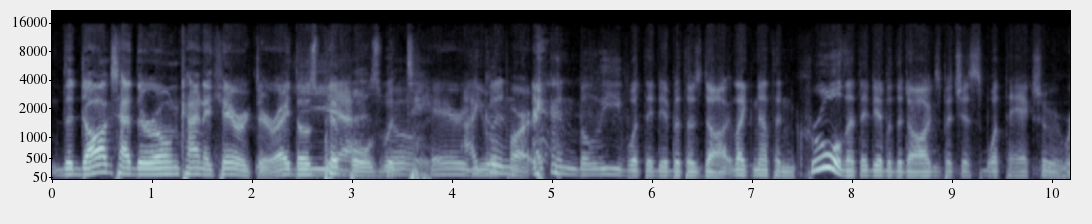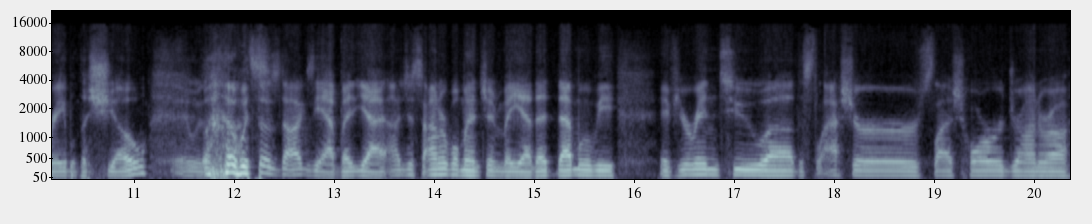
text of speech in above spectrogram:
the dogs had their own kind of character, right? Those pit bulls would No, tear I you apart. I couldn't believe what they did with those dogs. Like nothing cruel that they did with the dogs, but just what they actually were able to show It with those dogs. Yeah, but yeah, I just honorable mention. But yeah, that that movie. If you're into uh, the slasher slash horror genre,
